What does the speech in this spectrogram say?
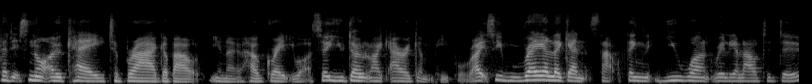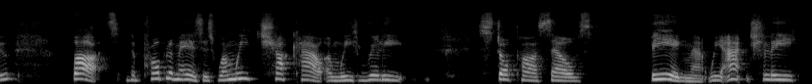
that it's not okay to brag about you know how great you are. So you don't like arrogant people right? So you rail against that thing that you weren't really allowed to do. But the problem is is when we chuck out and we really stop ourselves being that we actually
